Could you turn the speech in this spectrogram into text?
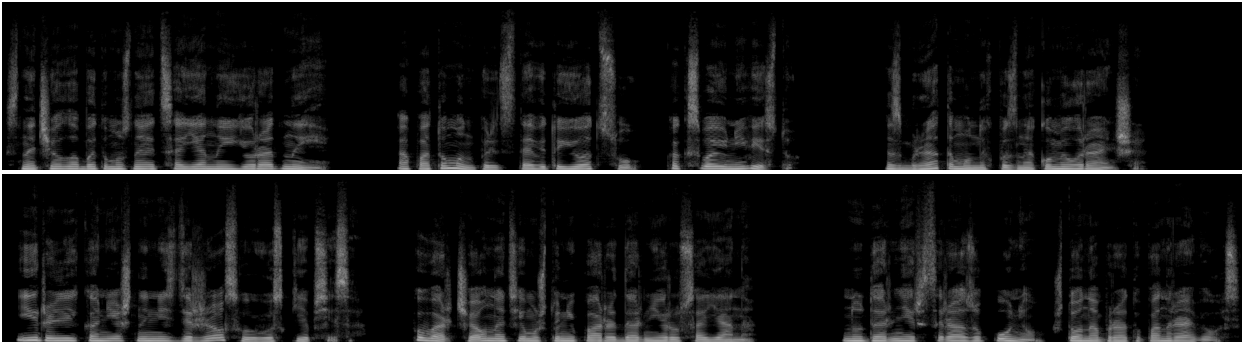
Сначала об этом узнает Саяна и ее родные, а потом он представит ее отцу, как свою невесту. С братом он их познакомил раньше. Ирли, конечно, не сдержал своего скепсиса, поворчал на тему, что не пара Дарниру Саяна, но Дарнир сразу понял, что она брату понравилась.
